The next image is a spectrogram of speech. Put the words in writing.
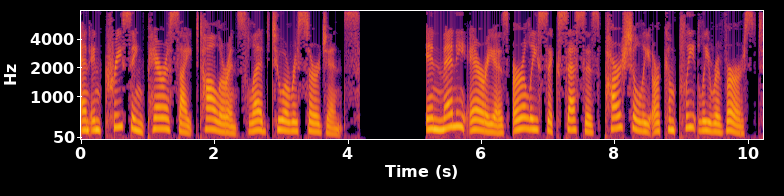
and increasing parasite tolerance led to a resurgence. In many areas early successes partially or completely reversed,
